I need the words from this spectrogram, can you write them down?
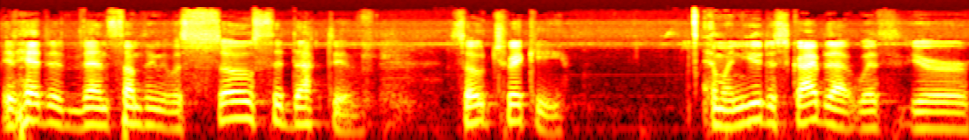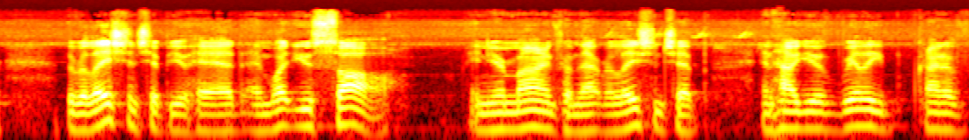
It had to invent something that was so seductive, so tricky, and when you describe that with your the relationship you had and what you saw in your mind from that relationship and how you really kind of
